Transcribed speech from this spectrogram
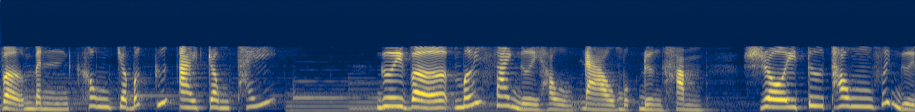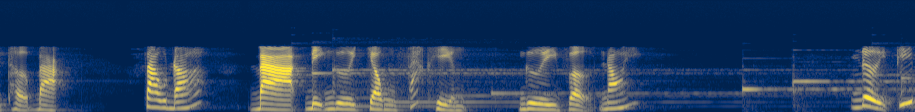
vợ mình không cho bất cứ ai trông thấy. Người vợ mới sai người hầu đào một đường hầm, rồi tư thông với người thợ bạc. Sau đó, bà bị người chồng phát hiện. Người vợ nói, đời thiếp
